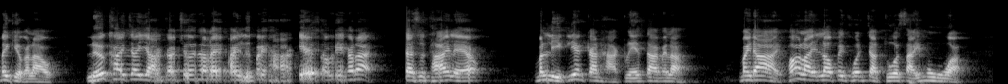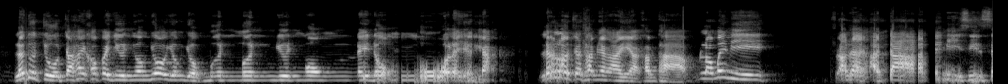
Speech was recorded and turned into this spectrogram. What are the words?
ไม่เกี่ยวกับเรา หรือใครจะอยากจะเชิญอะไรไปหรือไปหาเกสเอาเองก็ได้ แต่สุดท้ายแล้ว มันหลีกเลี่ยงการหาเกรสได้ไหมล่ะ ไม่ได้ เพราะอะไรเราเป็นคนจัดทัวร์สายมูอะแล้วจู่ๆจะให้เขาไปยืนงงโยกยงหยกมึนมึนยืนงงในดงงูอะไรอย่างเงี้ยแล้วเราจะทำยังไงอะคำถาม เราไม่มีอะไรอาจารย์ไม่มีสินแส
